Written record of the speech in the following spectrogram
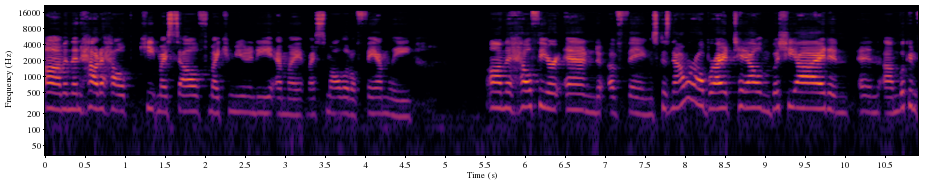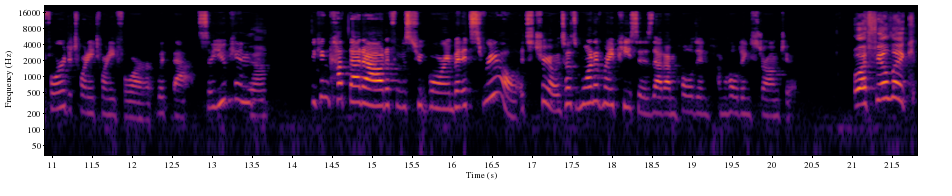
Um, and then how to help keep myself, my community, and my, my small little family on the healthier end of things because now we're all bright tailed and bushy eyed and and um, looking forward to 2024 with that. So you can yeah. you can cut that out if it was too boring, but it's real, it's true, and so it's one of my pieces that I'm holding I'm holding strong to. Well, I feel like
